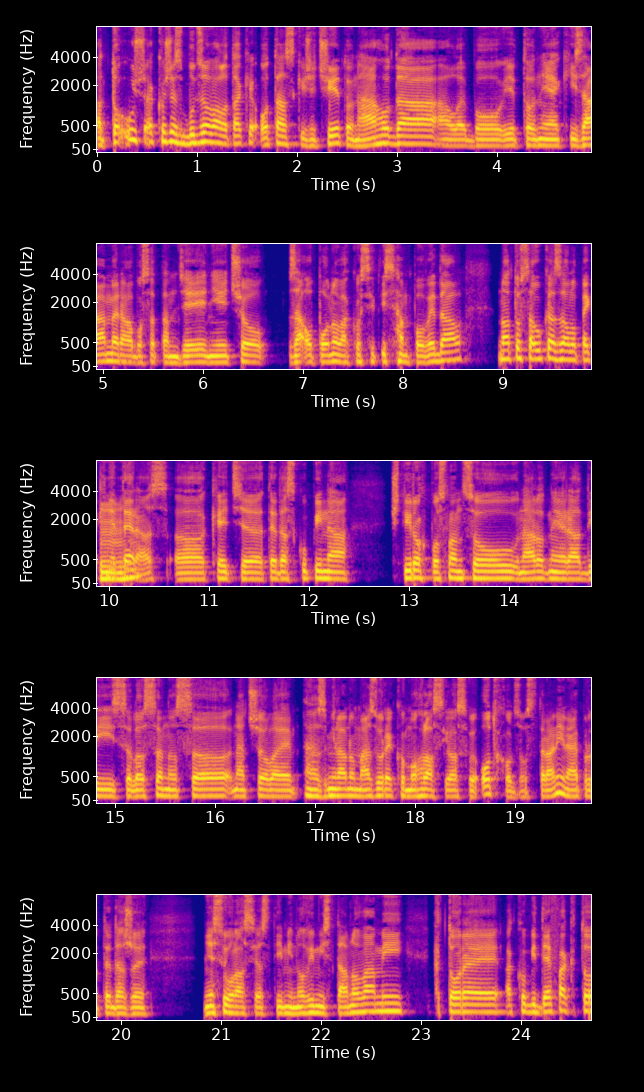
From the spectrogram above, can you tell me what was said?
a to už akože zbudzovalo také otázky, že či je to náhoda, alebo je to nejaký zámer, alebo sa tam deje niečo za oponov, ako si ty sám povedal. No a to sa ukázalo pekne mm-hmm. teraz, eh, keď eh, teda skupina štyroch poslancov Národnej rady z LSNS na čele s Milanom Mazurekom ohlasila svoj odchod zo strany. Najprv teda, že nesúhlasia s tými novými stanovami, ktoré akoby de facto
